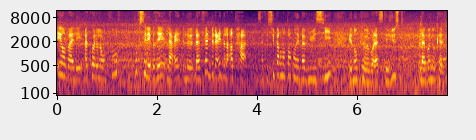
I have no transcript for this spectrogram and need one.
et on va aller à Kuala Lumpur pour célébrer la, la fête de l'Aïd al-Adha. Ça fait super longtemps qu'on n'est pas venu ici et donc euh, voilà, c'était juste la bonne occasion.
